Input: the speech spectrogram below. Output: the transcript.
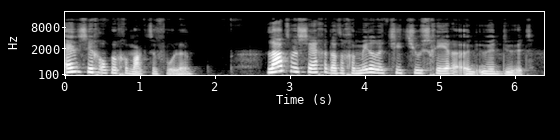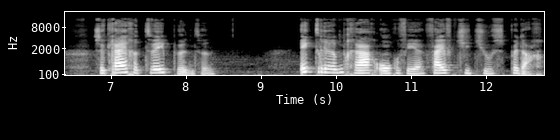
en zich op hun gemak te voelen. Laten we zeggen dat een gemiddelde chichu scheren een uur duurt. Ze krijgen twee punten. Ik trim graag ongeveer 5 chichus per dag.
